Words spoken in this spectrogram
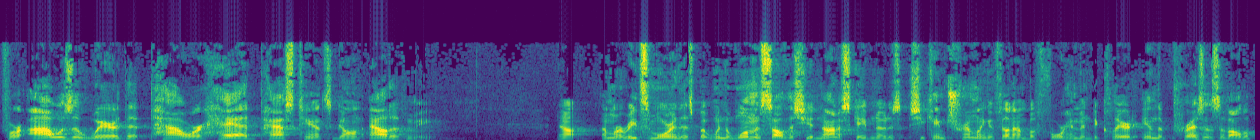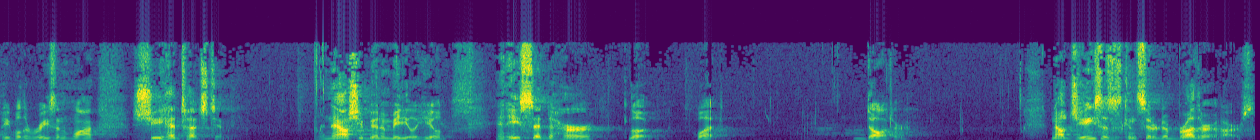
for I was aware that power had, past tense, gone out of me. Now, I'm going to read some more in this, but when the woman saw that she had not escaped notice, she came trembling and fell down before him and declared in the presence of all the people the reason why she had touched him. And now she'd been immediately healed. And he said to her, Look, what? Daughter. Now, Jesus is considered a brother of ours.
